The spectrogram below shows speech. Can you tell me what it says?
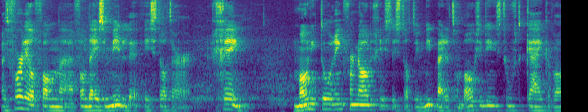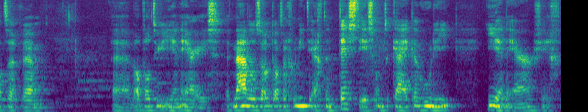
Het voordeel van, uh, van deze middelen is dat er geen monitoring voor nodig is. Dus dat u niet bij de trombosedienst hoeft te kijken wat, er, uh, wat, wat uw INR is. Het nadeel is ook dat er niet echt een test is om te kijken hoe die INR zich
